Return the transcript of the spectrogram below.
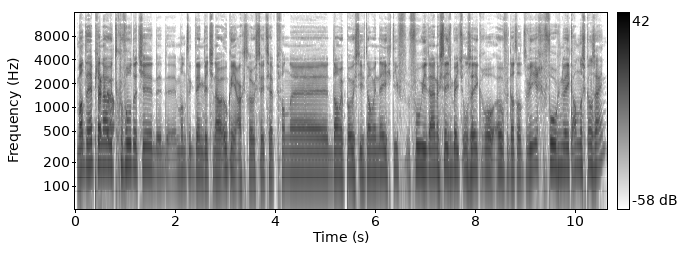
Want heb je nou het gevoel dat je, de, de, want ik denk dat je nou ook in je achterhoofd steeds hebt van dan weer positief, dan weer negatief. Voel je daar nog steeds een beetje onzeker over dat dat weer volgende week anders kan zijn?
